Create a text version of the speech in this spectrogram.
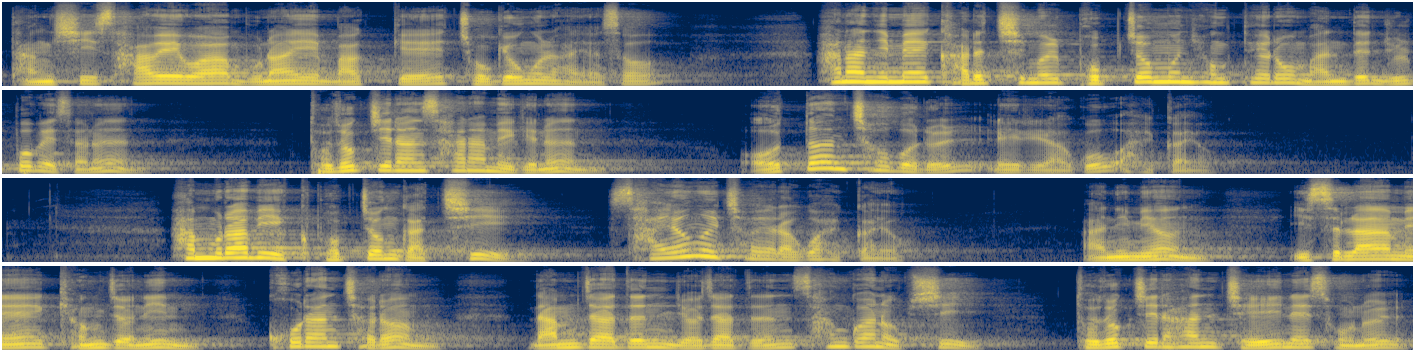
당시 사회와 문화에 맞게 적용을 하여서 하나님의 가르침을 법조문 형태로 만든 율법에서는 도적질한 사람에게는 어떠한 처벌을 내리라고 할까요? 함무라비 법정 같이 사형을 처해라고 할까요? 아니면 이슬람의 경전인 코란처럼 남자든 여자든 상관없이 도적질한 죄인의 손을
